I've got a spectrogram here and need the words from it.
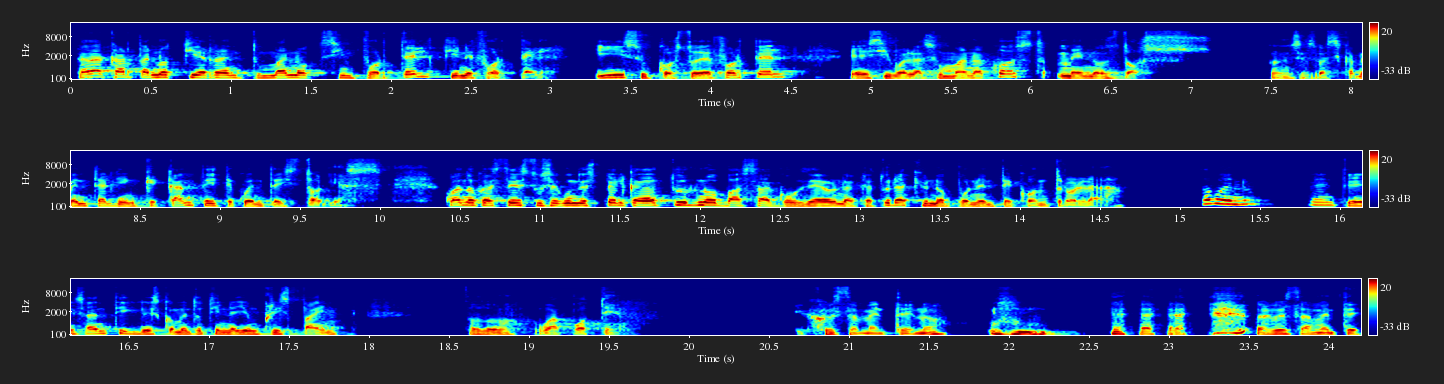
cada carta no tierra en tu mano sin fortel tiene fortel y su costo de fortel es igual a su mana cost menos 2. Entonces, básicamente, alguien que canta y te cuenta historias. Cuando castes tu segundo spell cada turno, vas a goldear una criatura que un oponente controla. Ah, bueno, interesante. Y les comento, tiene ahí un Chris Pine todo guapote. Justamente, ¿no? Justamente.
